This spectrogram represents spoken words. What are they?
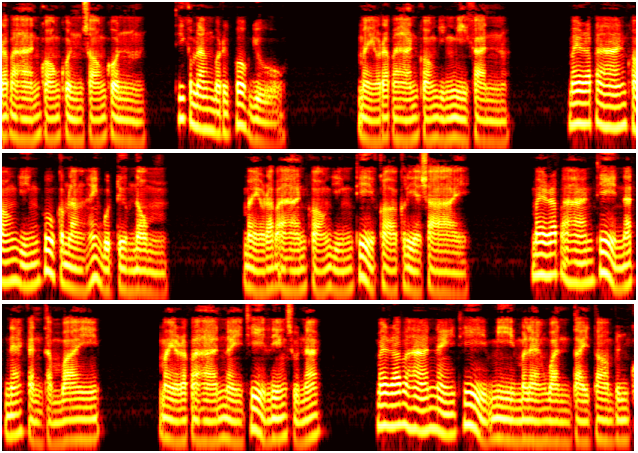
รับอาหารของคนสองคนที่กำลังบริโภคอยู่ ไม่รับอาหารของหญิงมีคัน ไม่รับอาหารของหญิงผู้กำลังให้บุตรดื่มนม ไม่รับอาหารของหญิงที่กลอเกลียชาย ไม่รับอาหารที่นัดแนะกันทำไว้ ไม่รับอาหารในที่เลี้ยงสุนัข ไม่รับอาหารในที่มีแมลงวันไต่ตอมเป็นก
